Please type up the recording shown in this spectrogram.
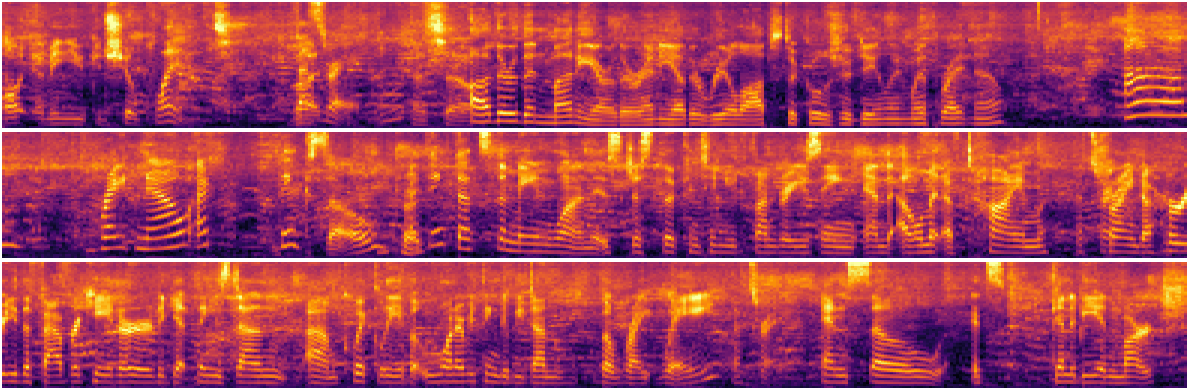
I mean, you can show plans. That's right. and so, Other than money, are there any other real obstacles you're dealing with right now? Um, right now, I think so. Okay. I think that's the main one is just the continued fundraising and the element of time. That's right. Trying to hurry the fabricator to get things done um, quickly, but we want everything to be done the right way. That's right. And so it's going to be in March,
